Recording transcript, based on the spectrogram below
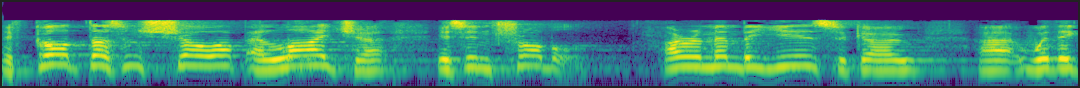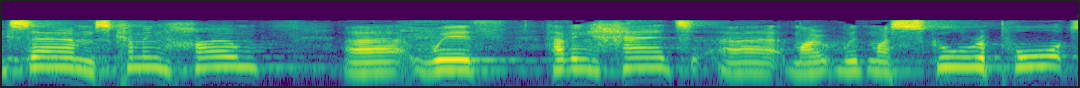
If God doesn't show up, Elijah is in trouble. I remember years ago uh, with exams coming home uh, with having had uh, my, with my school report.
